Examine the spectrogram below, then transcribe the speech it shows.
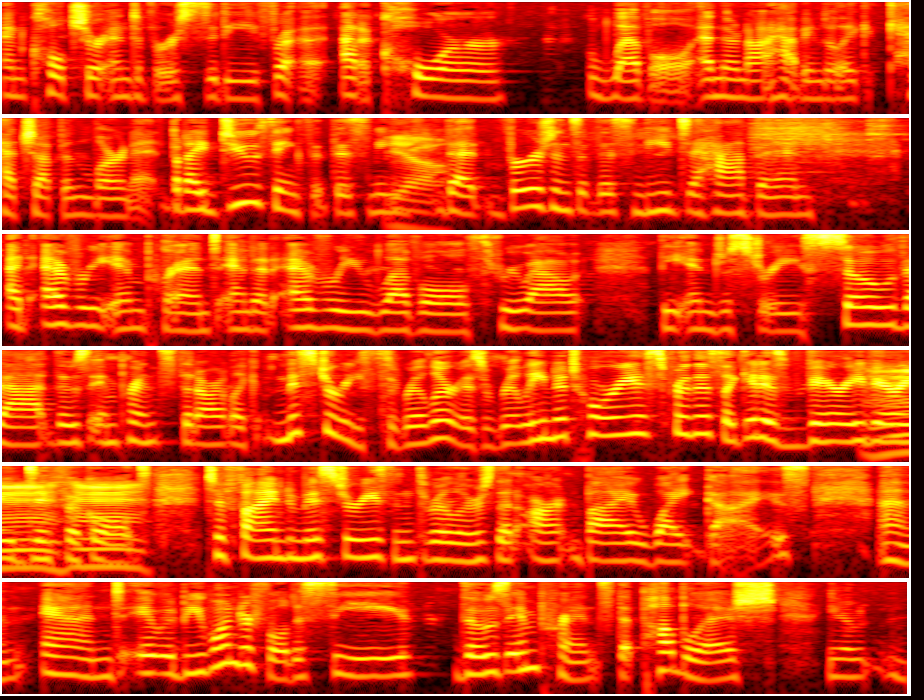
and culture and diversity for, at a core level and they're not having to like catch up and learn it but i do think that this needs Yeah. that versions of this need to happen at every imprint and at every level throughout the industry so that those imprints that are like mystery thriller is really notorious for this. Like it is very very difficult to find mysteries and thrillers that aren't by white guys. Um, and it would be wonderful to see those imprints that publish you know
